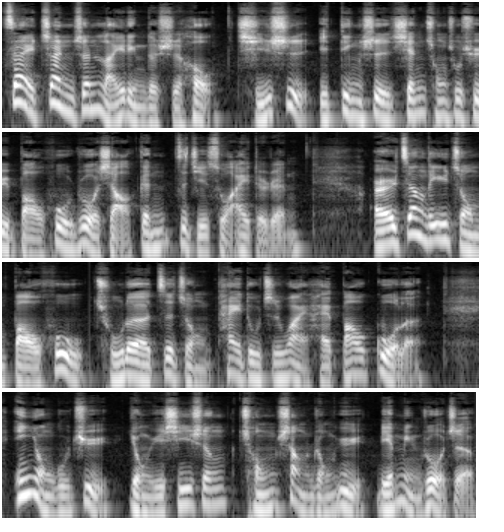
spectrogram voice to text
在战争来临的时候，骑士一定是先冲出去保护弱小跟自己所爱的人。而这样的一种保护，除了这种态度之外，还包括了英勇无惧、勇于牺牲、崇尚荣誉、怜悯弱者、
